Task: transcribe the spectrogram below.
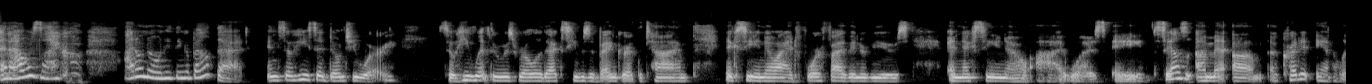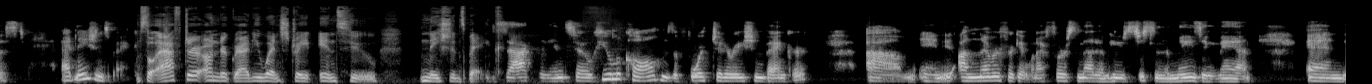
And I was like, I don't know anything about that. And so he said, Don't you worry. So he went through his Rolodex. He was a banker at the time. Next thing you know, I had four or five interviews. And next thing you know, I was a sales, I'm a, um, a credit analyst at Nations Bank. So after undergrad, you went straight into Nations Bank. Exactly. And so Hugh McColl, who's a fourth generation banker, um, and I'll never forget when I first met him. He was just an amazing man. And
